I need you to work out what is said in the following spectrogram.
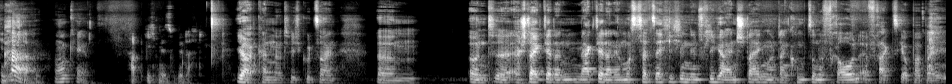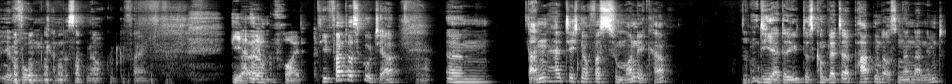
In der Staffel. Ah, okay. Hab ich mir so gedacht. Ja, kann natürlich gut sein. Ähm, und äh, er steigt ja dann, merkt ja dann, er muss tatsächlich in den Flieger einsteigen und dann kommt so eine Frau und er fragt sie, ob er bei ihr wohnen kann. Das hat mir auch gut gefallen. Die hat sich Ähm, auch gefreut. Die fand das gut, ja. Ähm, dann hätte ich noch was zu Monika, die ja die, das komplette Apartment auseinander nimmt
